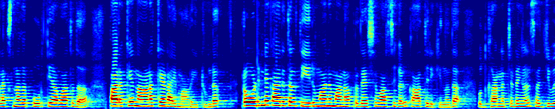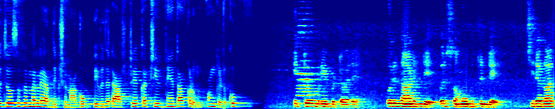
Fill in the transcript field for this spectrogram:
അലക്സ് നഗർ പൂർത്തിയാവാത്തത് പരക്കെ നാണക്കേടായി മാറിയിട്ടുണ്ട്. റോഡിന്റെ കാര്യത്തിൽ തീരുമാനമാണ് പ്രദേശവാസികൾ കാത്തിരിക്കുന്നത്. ഉദ്ഘാടന ചടങ്ങിൽ Sajeev Joseph M L A അധ്യക്ഷനാകും. വിവിധ രാഷ്ട്രീയ കക്ഷി നേതാക്കളും പങ്കെടുക്കും. ഏറ്റവും പ്രിയപ്പെട്ടവരെ ഒരു നാടിന്റെ ഒരു സമൂഹത്തിന്റെ ചിരകാല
